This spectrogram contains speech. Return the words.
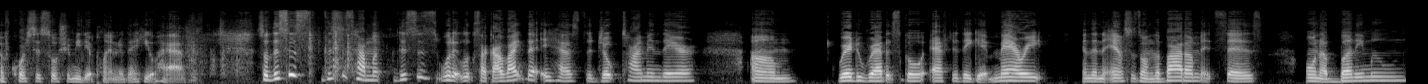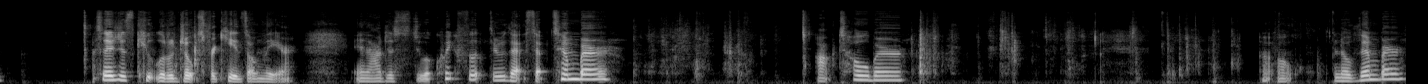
of course, his social media planner that he'll have. So this is, this is how much, this is what it looks like. I like that it has the joke time in there. Um, where do rabbits go after they get married? And then the answers on the bottom, it says on a bunny moon. So there's just cute little jokes for kids on there. And I'll just do a quick flip through that September, October, uh-oh, November,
